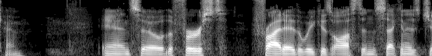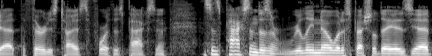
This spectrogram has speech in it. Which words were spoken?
okay? And so the first Friday of the week is Austin, the second is Jet, the third is Titus, the fourth is Paxton. And since Paxton doesn't really know what a special day is yet,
